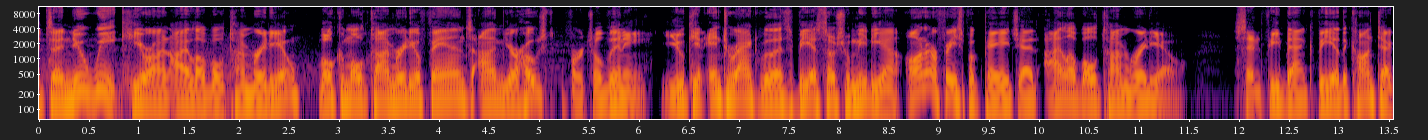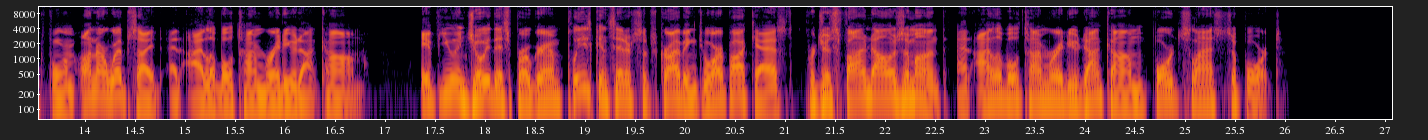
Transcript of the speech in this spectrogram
It's a new week here on I Love Old Time Radio. Welcome, old time radio fans. I'm your host, Virtual Vinny. You can interact with us via social media on our Facebook page at I Love Old Time Radio. Send feedback via the contact form on our website at iloveoldtimeradio.com. If you enjoy this program, please consider subscribing to our podcast for just $5 a month at iloveoldtimeradio.com forward slash support.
